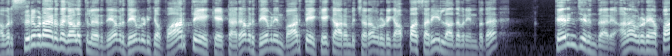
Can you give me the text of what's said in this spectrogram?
அவர் சிறுவனாக இருந்த காலத்திலிருந்தே அவர் தேவனுடைய வார்த்தையை கேட்டார் அவர் தேவனின் வார்த்தையை கேட்க ஆரம்பிச்சார் அவருடைய அப்பா சரியில்லாதவர் என்பதை தெரிஞ்சிருந்தாரு. ஆனா அவருடைய அப்பா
